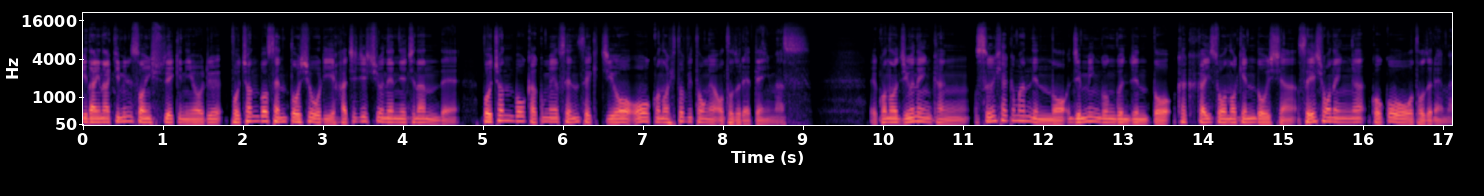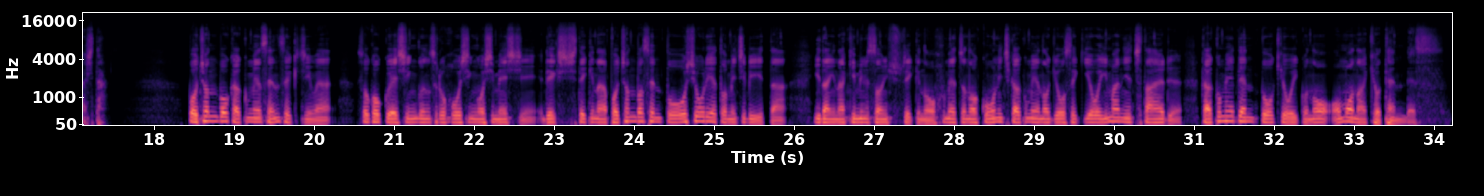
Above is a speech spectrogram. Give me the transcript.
偉大なキミルソン主席によるポチョンボ戦闘勝利80周年にちなんで、ポチョンボ革命戦績地を多くの人々が訪れています。この10年間、数百万人の人民軍軍人と各階層の剣道者、青少年がここを訪れました。ポチョンボ革命戦績地は、祖国へ進軍する方針を示し、歴史的なポチョンバ戦闘を勝利へと導いた、偉大なキミルソン主席の不滅の抗日革命の業績を今に伝える革命伝統教育の主な拠点です。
